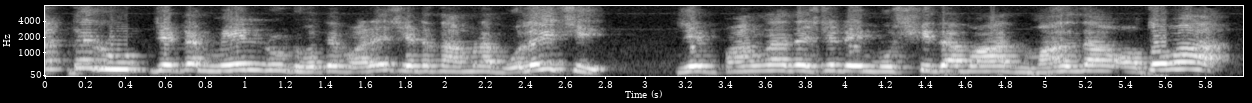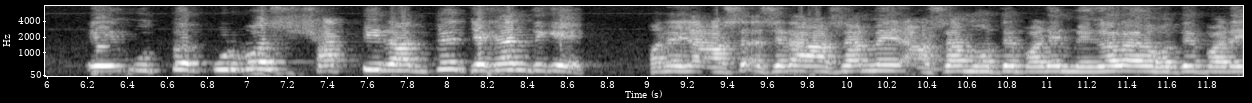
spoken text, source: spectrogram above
একটা রুট যেটা মেন রুট হতে পারে সেটা তো আমরা বলেইছি যে বাংলাদেশের এই মুর্শিদাবাদ, মালদা অথবা এই উত্তর পূর্ব সাতটি রাজ্যে যেখান থেকে মানে সেটা আসামের আসাম হতে পারে, মেঘালয় হতে পারে,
